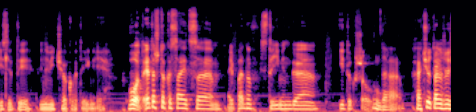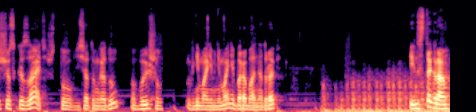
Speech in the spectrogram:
если ты новичок в этой игре. Вот, это что касается айпадов, стриминга и ток-шоу. Да. Хочу также еще сказать, что в 2010 году вышел, внимание, внимание, барабанная дробь, Инстаграм.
